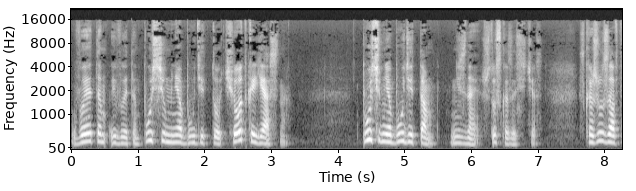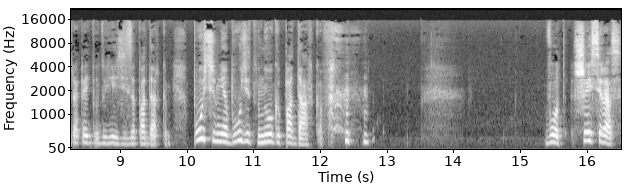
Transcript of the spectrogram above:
в этом и в этом. Пусть у меня будет то. Четко, ясно. Пусть у меня будет там, не знаю, что сказать сейчас. Скажу завтра, опять буду ездить за подарками. Пусть у меня будет много подарков. Вот, шесть раз.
